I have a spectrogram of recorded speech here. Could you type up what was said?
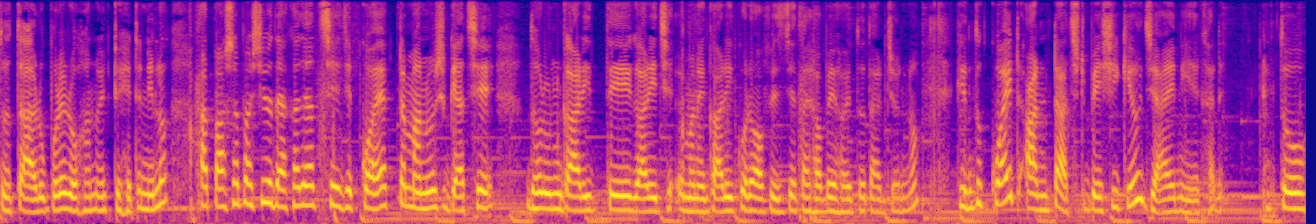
তো তার উপরে রোহানও একটু হেঁটে নিল। আর পাশাপাশিও দেখা যাচ্ছে যে কয়েকটা মানুষ গেছে, ধরুন গাড়িতে গাড়ি মানে গাড়ি করে অফিস যেতে হবে হয়তো তার জন্য। কিন্তু কোয়াইট আনটাচড বেশি কেউ যায়নি এখানে। তো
